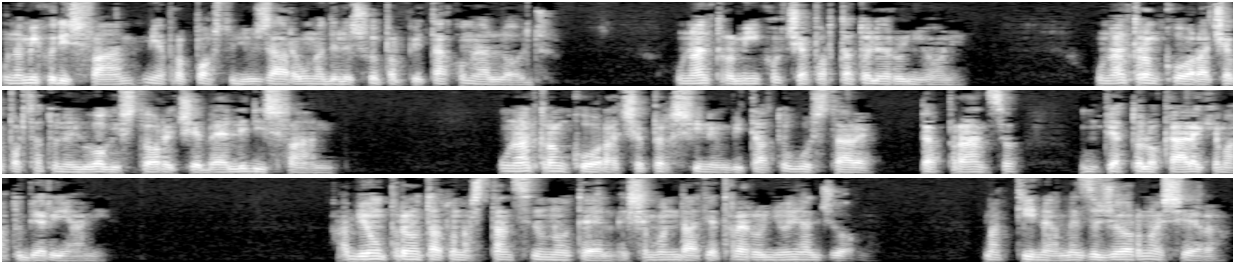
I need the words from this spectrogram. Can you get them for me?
Un amico di Isfahan mi ha proposto di usare una delle sue proprietà come alloggio. Un altro amico ci ha portato alle riunioni. Un altro ancora ci ha portato nei luoghi storici e belli di Isfahan. Un altro ancora ci ha persino invitato a gustare per pranzo un piatto locale chiamato biryani. Abbiamo prenotato una stanza in un hotel e siamo andati a tre riunioni al giorno, mattina, mezzogiorno e sera.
